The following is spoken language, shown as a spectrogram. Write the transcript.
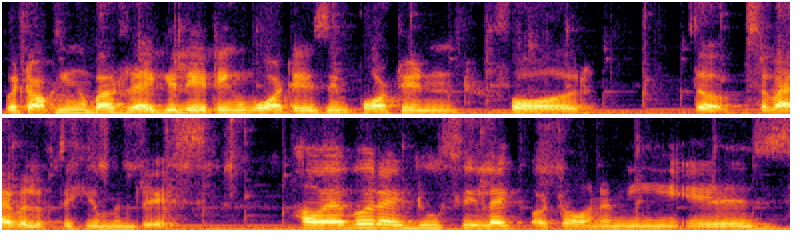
we're talking about regulating what is important for the survival of the human race. However, I do feel like autonomy is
